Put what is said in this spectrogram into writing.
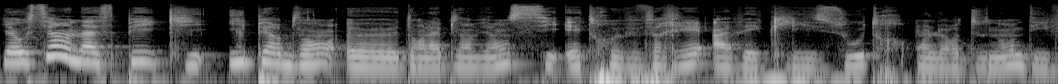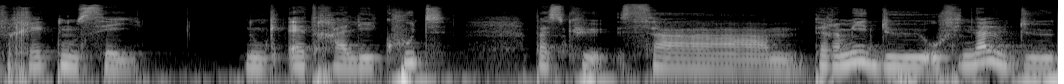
Il y a aussi un aspect qui est hyper bien euh, dans la bienveillance, c'est être vrai avec les autres en leur donnant des vrais conseils. Donc être à l'écoute, parce que ça permet de, au final de,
